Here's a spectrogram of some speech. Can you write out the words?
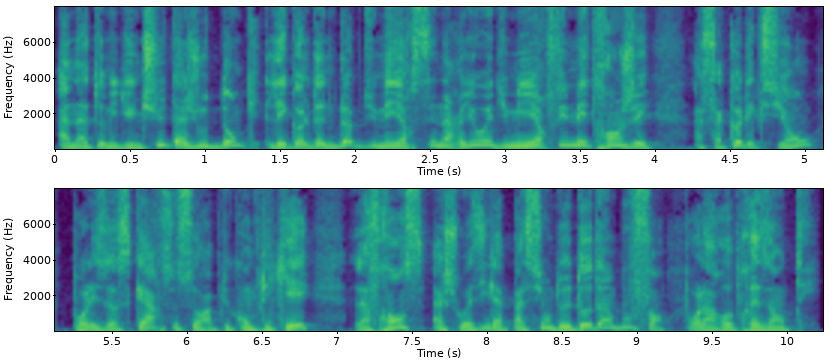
Anatomie d'une chute ajoute donc les Golden Globes du meilleur scénario et du meilleur film étranger à sa collection. Pour les Oscars, ce sera plus compliqué. La France a choisi La Passion de Dodin Bouffant pour la représenter.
